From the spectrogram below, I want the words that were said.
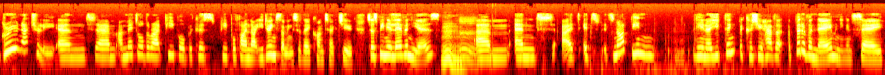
grew naturally. And um, I met all the right people because people find out you're doing something. So they contact you. So it's been 11 years. Um, and I, it's, it's not been, you know, you'd think because you have a, a bit of a name and you can say,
